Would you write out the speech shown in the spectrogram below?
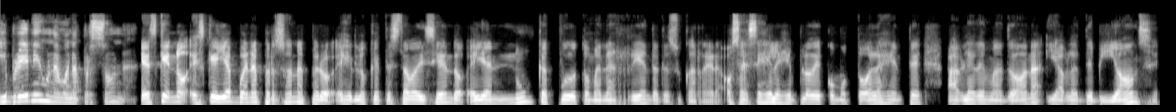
Y Britney es una buena persona. Es que no, es que ella es buena persona, pero eh, lo que te estaba diciendo, ella nunca pudo tomar las riendas de su carrera. O sea, ese es el ejemplo de cómo toda la gente habla de Madonna y habla de Beyoncé.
